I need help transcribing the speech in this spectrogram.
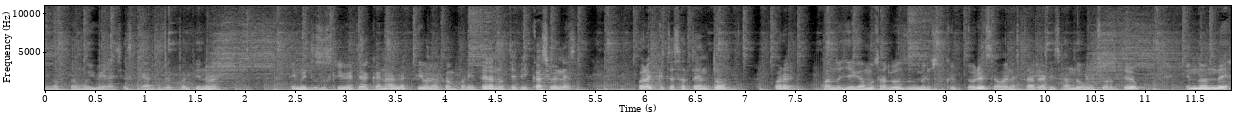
sí nos fue muy bien. Así es que antes de continuar, te invito a suscribirte al canal, activa la campanita de las notificaciones para que estés atento para cuando lleguemos a los 2000 suscriptores se van a estar realizando un sorteo en donde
